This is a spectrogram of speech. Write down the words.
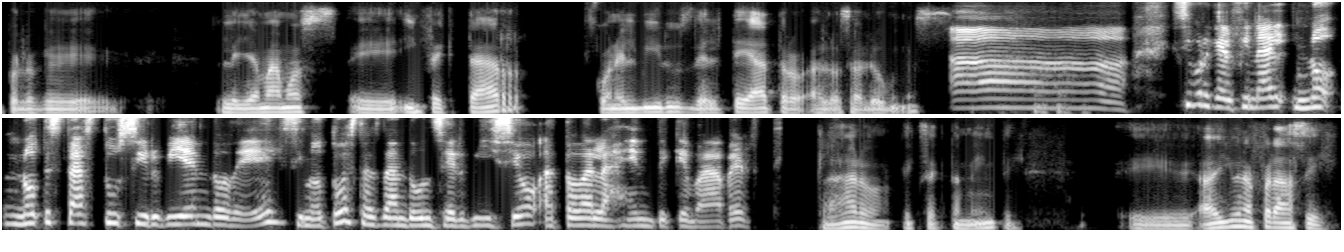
por lo que le llamamos eh, infectar con el virus del teatro a los alumnos. Ah, sí, porque al final no, no te estás tú sirviendo de él, sino tú estás dando un servicio a toda la gente que va a verte. Claro, exactamente. Eh, hay una frase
